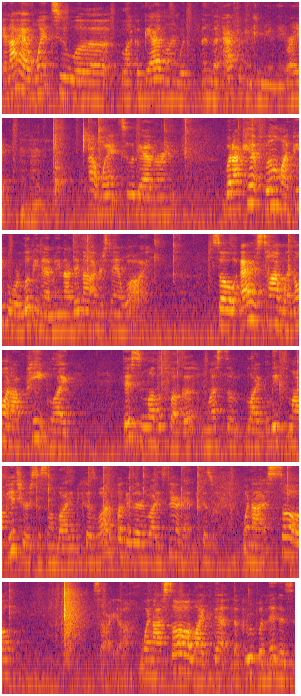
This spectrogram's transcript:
And I had went to uh, like a gathering within the African community, right? I went to the gathering, but I kept feeling like people were looking at me and I did not understand why. So as time went on, I peeped like this motherfucker must have like leaked my pictures to somebody because why the fuck is everybody staring at me? Because when I saw, sorry y'all, when I saw like that the group of niggas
